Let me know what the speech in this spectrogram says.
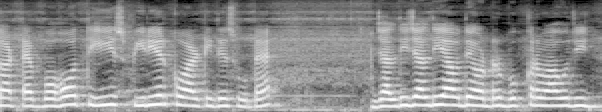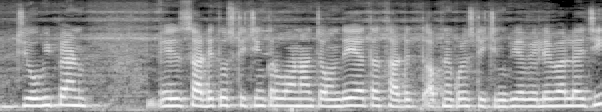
ਘੱਟ ਹੈ, ਬਹੁਤ ਹੀ ਸੁਪੀਰੀਅਰ ਕੁਆਲਿਟੀ ਦੇ ਸੂਟ ਹੈ। ਜਲਦੀ ਜਲਦੀ ਆਪਦੇ ਔਡਰ ਬੁੱਕ ਕਰਵਾਓ ਜੀ, ਜੋ ਵੀ ਭੈਣ ਇਹ ਸਾਡੇ ਤੋਂ ਸਟਿਚਿੰਗ ਕਰਵਾਉਣਾ ਚਾਹੁੰਦੇ ਆ ਤਾਂ ਸਾਡੇ, ਆਪਣੇ ਕੋਲ ਸਟਿਚਿੰਗ ਵੀ ਅਵੇਲੇਬਲ ਹੈ ਜੀ।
